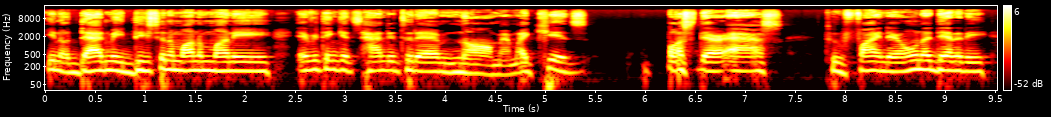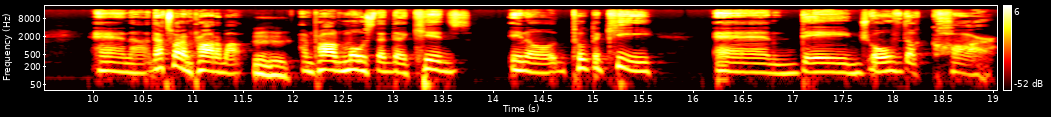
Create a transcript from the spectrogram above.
you know, dad made decent amount of money, everything gets handed to them. No, man, my kids bust their ass to find their own identity. And uh, that's what I'm proud about. hmm I'm proud most that the kids, you know, took the key and they drove the car.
